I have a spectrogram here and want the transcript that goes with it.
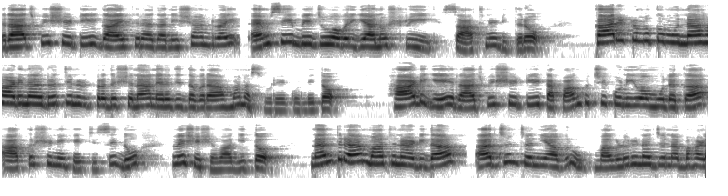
ರಾಜ್ಪಿ ಶೆಟ್ಟಿ, ಗಾಯಕರಾದ ನಿಶಾನ್ ರೈ, ಎಂಸಿ ಬಿಜು ಅವರಿಗೆ ಅನುಶ್ರೀ ಸಾಥ್ ನೀಡಿದ್ದರು. ಕಾರ್ಯಕ್ರಮಕ್ಕೂ ಮುನ್ನ ಹಾಡಿನ ನೃತ್ಯ ಪ್ರದರ್ಶನ ನೆರೆದಿದ್ದವರ ಮನಸೂರೆಗೊಂಡಿತು. ಹಾಡಿಗೆ ರಾಜ್ವಿ ಶೆಟ್ಟಿ ಟಪಾಂಗುಚ್ಚಿ ಕುಣಿಯುವ ಮೂಲಕ ಆಕರ್ಷಣೆ ಹೆಚ್ಚಿಸಿದ್ದು ವಿಶೇಷವಾಗಿತ್ತು. ನಂತರ ಮಾತನಾಡಿದ ಅರ್ಜುನ್ ಜನ್ಯ ಅವರು, ಮಂಗಳೂರಿನ ಜನ ಬಹಳ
